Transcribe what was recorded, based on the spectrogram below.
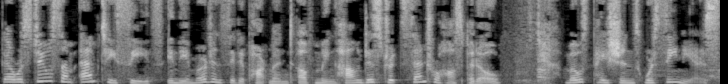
there were still some empty seats in the emergency department of Minhang District Central Hospital. Most patients were seniors.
